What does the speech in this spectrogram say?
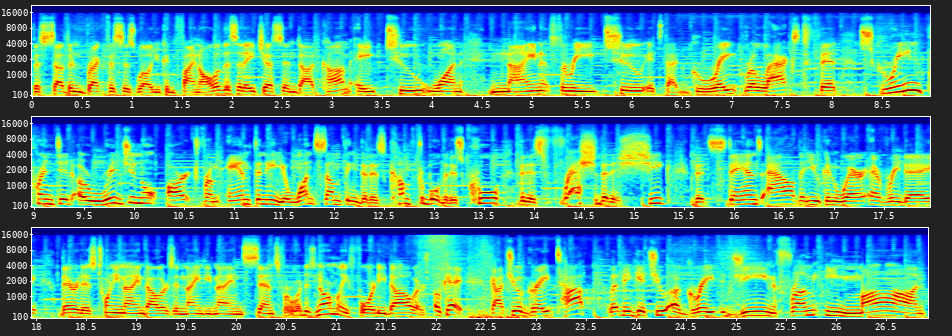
the southern breakfast as well. You can find find all of this at hsn.com, 821932. It's that great relaxed fit, screen printed original art from Anthony. You want something that is comfortable, that is cool, that is fresh, that is chic, that stands out, that you can wear every day. There it is, $29.99 for what is normally $40. Okay, got you a great top. Let me get you a great jean from Iman.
